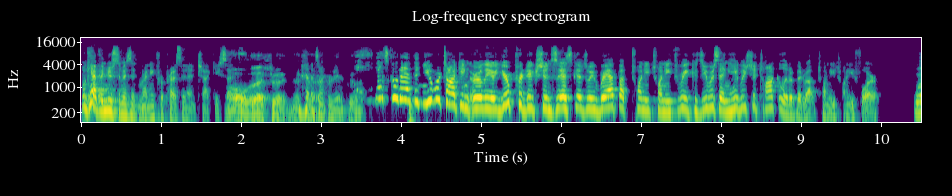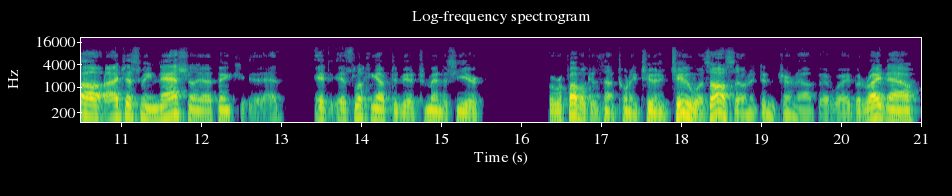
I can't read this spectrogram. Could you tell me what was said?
Well, Gavin Newsom isn't running for president, Chuck. You said. Oh, that's right. That's, That's right. Right. let's go to. Then you were talking earlier, your predictions as, we wrap up 2023, because you were saying, hey, we should talk a little bit about 2024. Well, I just mean nationally, I think uh, it, it's looking up to be a tremendous year for Republicans. Now, 2022 was also, and it didn't turn out that way. But right now,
